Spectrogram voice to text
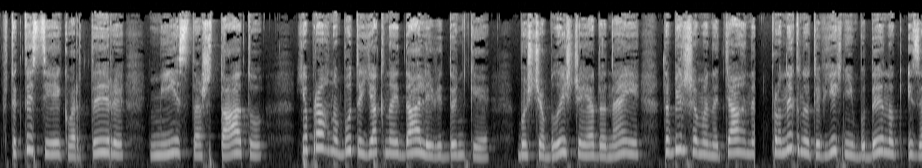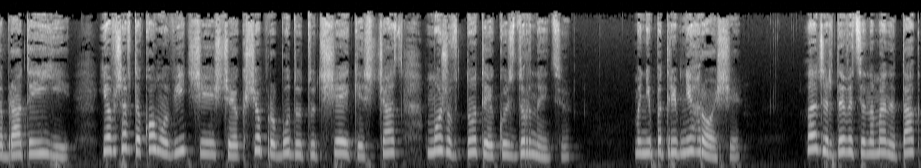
Втекти з цієї квартири, міста, штату. Я прагну бути якнайдалі від доньки, бо що ближче я до неї, то більше мене тягне проникнути в їхній будинок і забрати її. Я вже в такому відчаї, що якщо пробуду тут ще якийсь час, можу втнути якусь дурницю. Мені потрібні гроші. Леджер дивиться на мене так,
